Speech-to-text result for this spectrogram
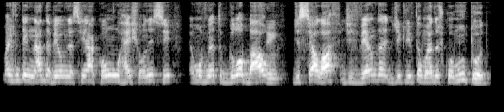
mas não tem nada a ver, vamos dizer assim, ah, com o Hash 11 em si. É um movimento global Sim. de sell-off, de venda de criptomoedas como um todo.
